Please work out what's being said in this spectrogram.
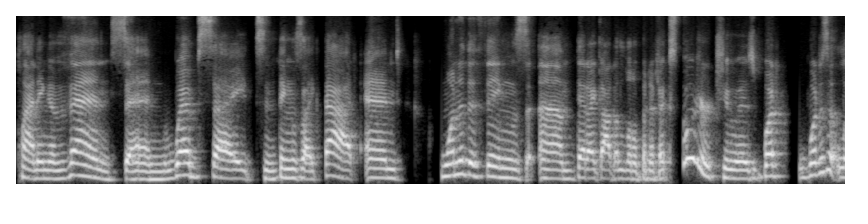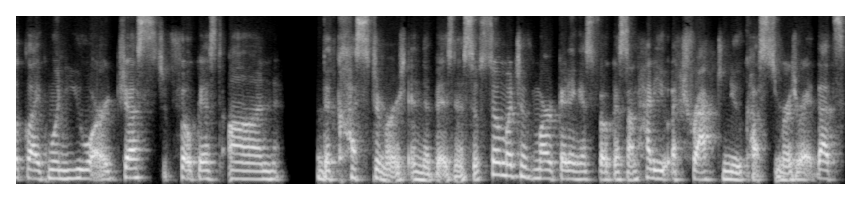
planning events and websites and things like that. And one of the things um, that I got a little bit of exposure to is what what does it look like when you are just focused on the customers in the business. So, so much of marketing is focused on how do you attract new customers, right? That's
